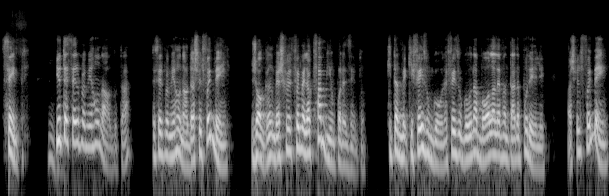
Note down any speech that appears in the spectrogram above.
Sempre. Hum. E o terceiro, para mim, é Ronaldo, tá? O terceiro, para mim, é Ronaldo. Eu acho que ele foi bem. Jogando bem. Acho que foi melhor que o Fabinho, por exemplo que também que fez um gol, né? Fez o gol na bola levantada por ele. Acho que ele foi bem.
